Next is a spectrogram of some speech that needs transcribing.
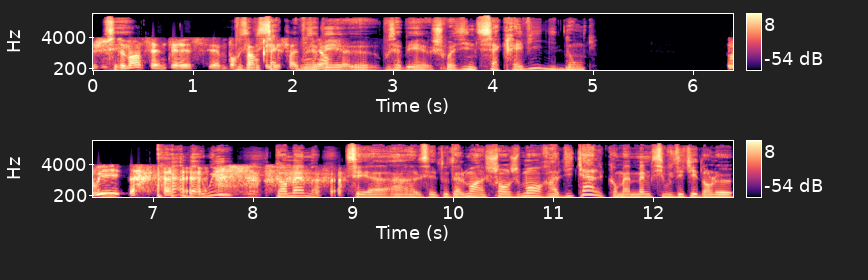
justement, c'est important que les familles... Vous avez, vous avez choisi une sacrée vie, dites donc. Oui. ah ben oui, quand même. C'est c'est totalement un changement radical quand même, même si vous étiez dans le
